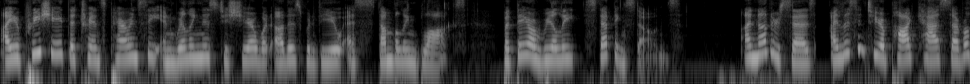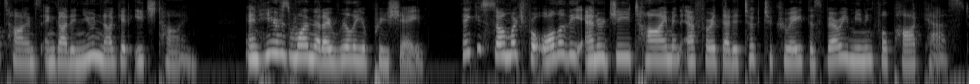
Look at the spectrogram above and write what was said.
I appreciate the transparency and willingness to share what others would view as stumbling blocks, but they are really stepping stones. Another says, I listened to your podcast several times and got a new nugget each time. And here's one that I really appreciate. Thank you so much for all of the energy, time, and effort that it took to create this very meaningful podcast.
